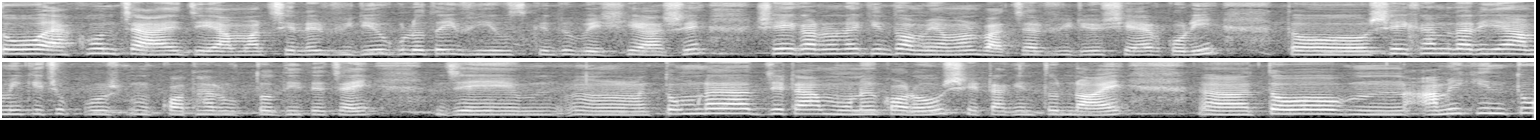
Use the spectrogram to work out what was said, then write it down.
তো এখন চায় যে আমার ছেলের ভিডিওগুলোতেই ভিউজ কিন্তু বেশি আসে। সেই কারণে কিন্তু আমি আমার বাচ্চার ভিডিও শেয়ার করি। তো সেইখানে দাঁড়িয়ে আমি কিছু কথার উত্তর দিতে চাই যে তোমরা যেটা মনে করো সেটা কিন্তু নয়। তো আমি কিন্তু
